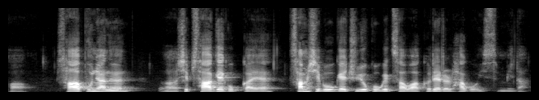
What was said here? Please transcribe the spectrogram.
어, 사업 분야는 14개 국가의 35개 주요 고객사와 거래를 하고 있습니다.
